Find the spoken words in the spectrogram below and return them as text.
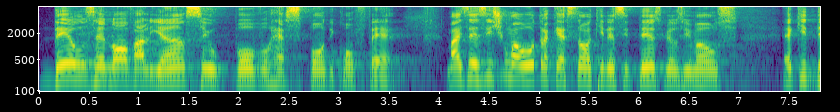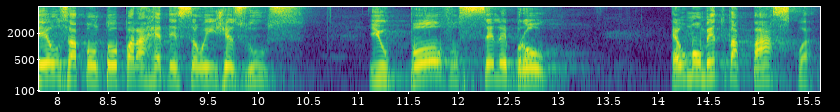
Deus renova a aliança e o povo responde com fé. Mas existe uma outra questão aqui nesse texto, meus irmãos, é que Deus apontou para a redenção em Jesus, e o povo celebrou. É o momento da Páscoa,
